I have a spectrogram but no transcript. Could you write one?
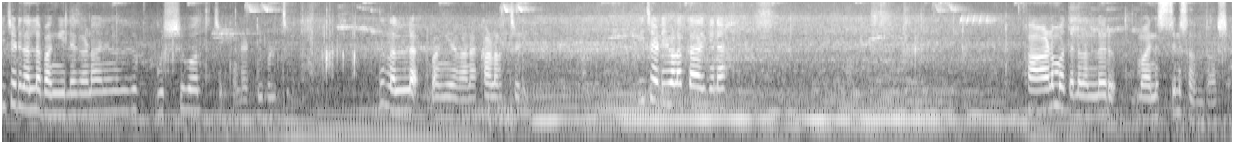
ഈ ചെടി നല്ല ഭംഗിയില്ല കാണാൻ? ഒരു ബുഷ് പോലത്തെ ചെടി അടിപൊളി ചെടി. ഇത് നല്ല ഭംഗിയാണ് കാണാൻ കളർ ചെടി. ഈ ചെടികളൊക്കെ ഇങ്ങനെ കാണുമ്പോൾ തന്നെ നല്ലൊരു മനസ്സിന് സന്തോഷം.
